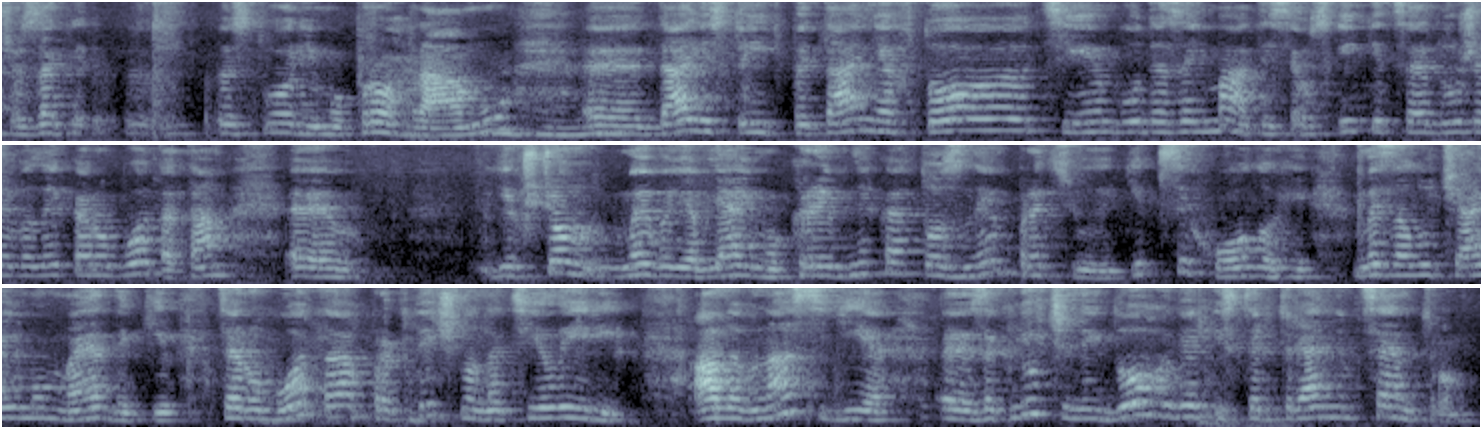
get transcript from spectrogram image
що зак- е, створюємо програму. Е, Далі стоїть питання, хто цим буде займатися, оскільки це дуже велика робота. Там, е, якщо ми виявляємо кривдника, то з ним працюють і психологи, ми залучаємо медиків. Це робота практично на цілий рік. Але в нас є е, заключений договір із територіальним центром.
